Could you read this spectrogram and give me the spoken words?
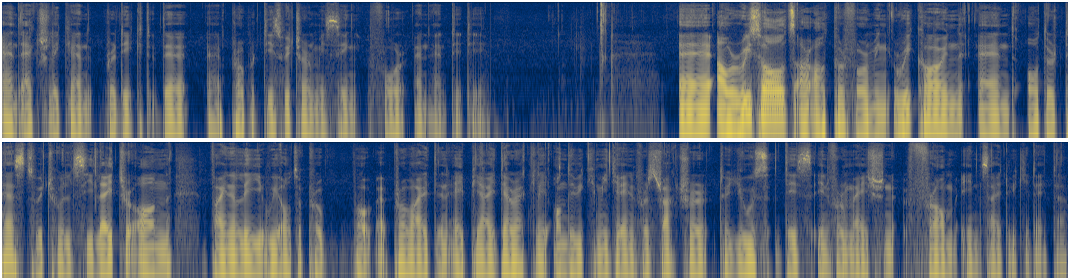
and actually can predict the uh, properties which are missing for an entity. Uh, our results are outperforming Recoin and other tests which we'll see later on. Finally, we also pro uh, provide an API directly on the Wikimedia infrastructure to use this information from inside Wikidata.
